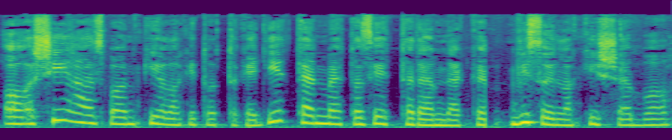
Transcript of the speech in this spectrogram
A síházban kialakítottak egy éttermet, az étteremnek viszonylag kisebb a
